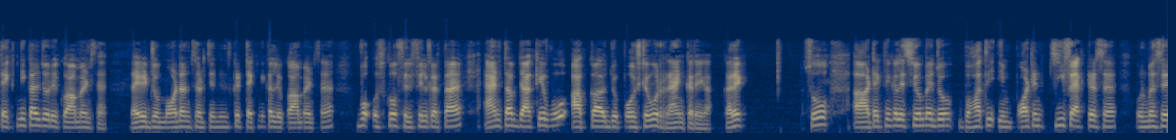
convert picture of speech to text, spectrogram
टेक्निकल जो रिक्वायरमेंट्स हैं राइट जो मॉडर्न सर्च इंजन के टेक्निकल रिक्वायरमेंट्स हैं वो उसको फिलफिल करता है एंड तब जाके वो आपका जो पोस्ट है वो रैंक करेगा करेक्ट सो टेक्निकल एसईओ में जो बहुत ही इंपॉर्टेंट की फैक्टर्स हैं उनमें से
